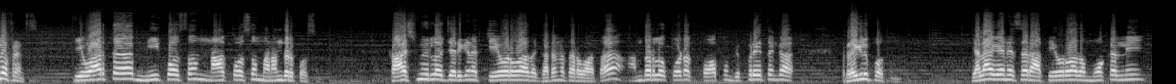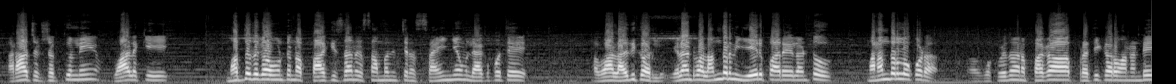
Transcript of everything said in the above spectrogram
హలో ఫ్రెండ్స్ ఈ వార్త మీకోసం నా కోసం మనందరి కోసం. కాశ్మీర్లో జరిగిన తీవ్రవాద ఘటన తర్వాత అందరిలో కూడా కోపం విపరీతంగా రగిలిపోతుంది. ఎలాగైనా సరే ఆ తీవ్రవాద మూకల్ని అరాచక శక్తుల్ని వాళ్ళకి మద్దతుగా ఉంటున్న పాకిస్తాన్కి సంబంధించిన సైన్యం లేకపోతే వాళ్ళ అధికారులు ఇలాంటి వాళ్ళందరినీ ఏరిపారేయాలంటూ మనందరిలో కూడా ఒక విధమైన పగ ప్రతీకారం అనండి.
